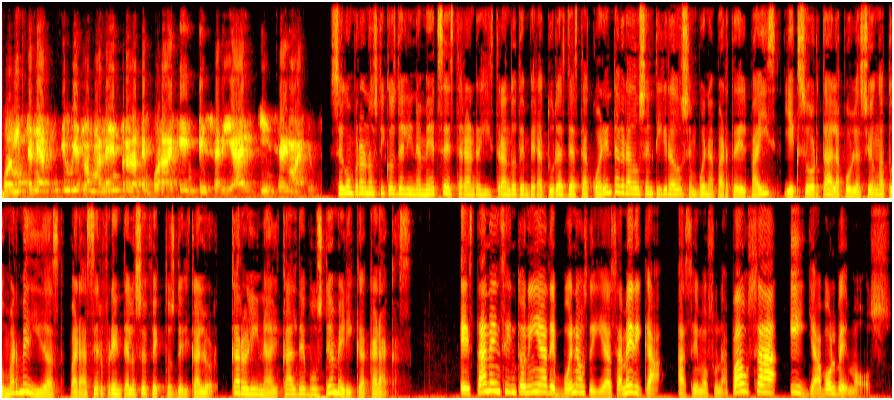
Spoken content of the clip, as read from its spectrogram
podemos tener lluvias normales dentro de la temporada que empezaría el 15 de mayo. Según pronósticos del INAMED, se estarán registrando temperaturas de hasta 40 grados centígrados en buena parte del país y exhorta a la población a tomar medidas para hacer frente a los efectos del calor. Carolina Alcalde, Voz de América, Caracas. Están en sintonía de Buenos Días América. Hacemos una pausa y ya volvemos.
